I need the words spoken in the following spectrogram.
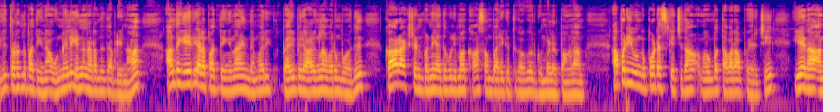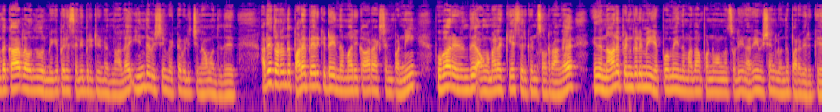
இது தொடர்ந்து பார்த்தீங்கன்னா உண்மையிலே என்ன நடந்தது அப்படின்னா அந்த ஏரியாவில் பார்த்தீங்கன்னா இந்த மாதிரி பெரிய பெரிய ஆளுங்களாம் வரும்போது கார் ஆக்சிடென்ட் பண்ணி அது மூலிமா காசு சம்பாதிக்கிறதுக்காக ஒரு கும்பல் இருப்பாங்களாம். அப்படி இவங்க போட்ட ஸ்கெட்ச் தான் ரொம்ப தவறாக போயிடுச்சு ஏன்னா அந்த காரில் வந்து ஒரு மிகப்பெரிய செலிபிரிட்டின்றதுனால இந்த விஷயம் வெட்ட வெளிச்சமாக வந்தது. அதை தொடர்ந்து பல பேர்கிட்ட இந்த மாதிரி கார் ஆக்சிடென்ட் பண்ணி புகார் எழுந்து அவங்க மேலே கேஸ் இருக்குன்னு சொல்கிறாங்க இந்த நாலு பெண்களுமே எப்போவுமே இந்த மாதிரி தான் பண்ணுவாங்கன்னு சொல்லி நிறைய விஷயங்கள் வந்து பரவிருக்கு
